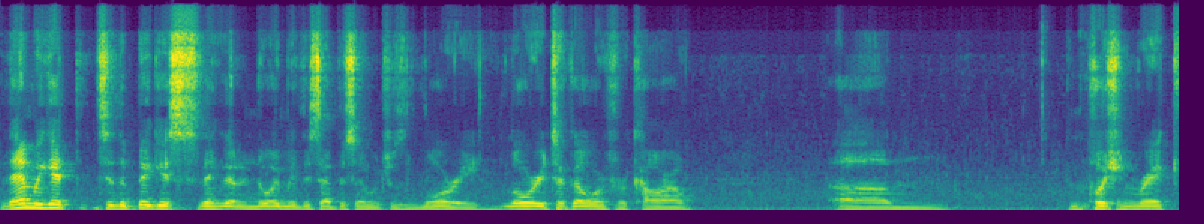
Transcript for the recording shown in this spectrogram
then we get to the biggest thing that annoyed me this episode, which was Lori. Lori took over for Carl. Um, and pushing Rick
